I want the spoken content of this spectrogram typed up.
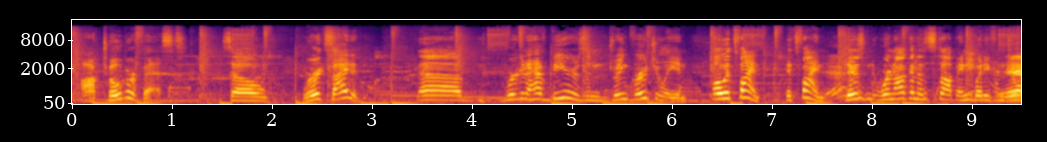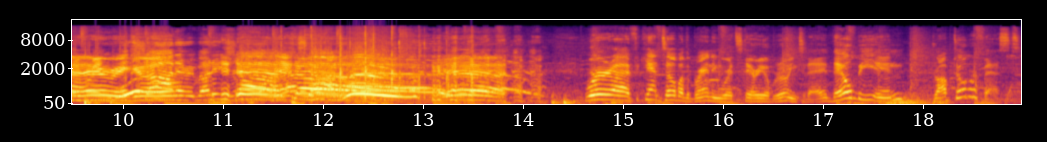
Oktoberfest. So we're excited. Uh, we're gonna have beers and drink virtually, and oh, it's fine. It's fine. There's we're not gonna stop anybody from Yeah, delivering. there we go. Sean, everybody, Sean. Yeah, Sean. Woo! Yeah. We're uh, if you can't tell by the branding, we're at Stereo Brewing today. They'll be in Droptoberfest.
